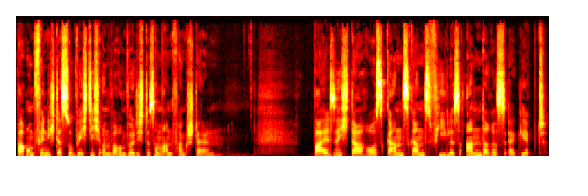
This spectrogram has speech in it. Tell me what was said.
Warum finde ich das so wichtig und warum würde ich das am Anfang stellen? weil sich daraus ganz, ganz vieles anderes ergibt.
